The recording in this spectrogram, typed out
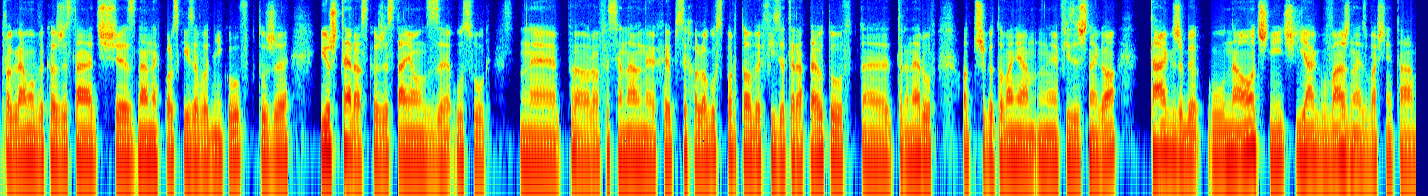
programu wykorzystać znanych polskich zawodników, którzy już teraz korzystają z usług E, profesjonalnych psychologów sportowych, fizjoterapeutów, e, trenerów od przygotowania e, fizycznego, tak, żeby unaocznić, jak ważna jest właśnie ta,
